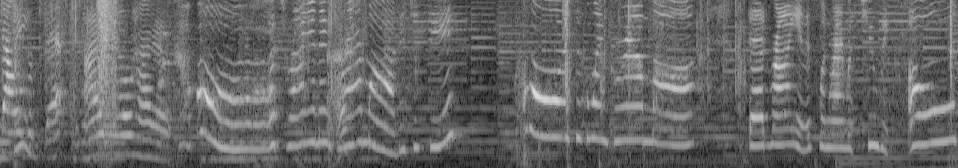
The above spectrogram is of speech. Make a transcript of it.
That was a bet. I know how to. Oh, it's Ryan and grandma. Did you see? Oh, this is when grandma fed Ryan. This is when Ryan was two weeks old.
